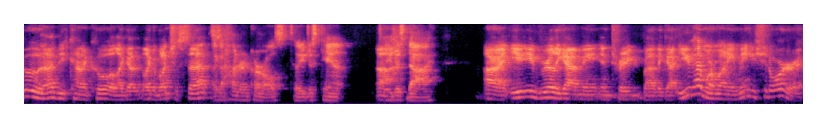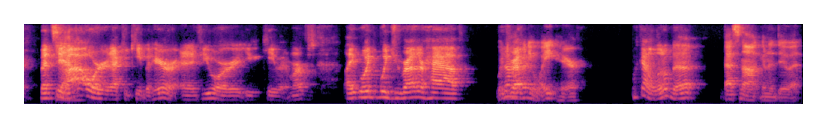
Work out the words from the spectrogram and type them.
ooh, that'd be kind of cool. Like a like a bunch of sets. like a hundred curls till you just can't, till Ah. you just die. All right, you, you've really got me intrigued by the guy. You have more money than me. You should order it. But see, Yeah. if I ordered, I could keep it here, and if you order it, you could keep it at Murphy's. Like, would would you rather have? We don't you have ra- any weight here. We got a little bit. That's not gonna do it.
